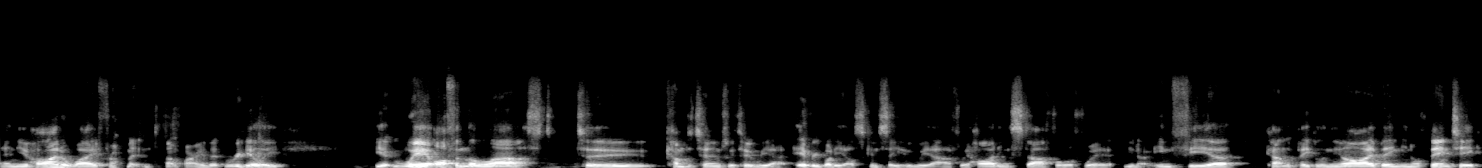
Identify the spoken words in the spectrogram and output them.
and you hide away from it and don't worry. But really, yeah, we're often the last to come to terms with who we are. Everybody else can see who we are if we're hiding stuff or if we're, you know, in fear, can't look people in the eye, being inauthentic.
